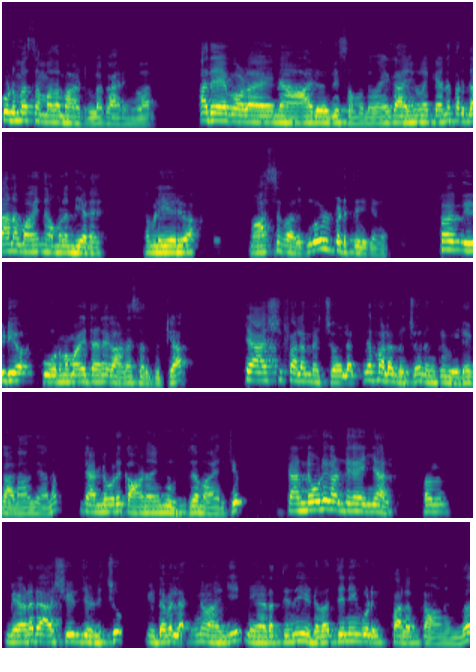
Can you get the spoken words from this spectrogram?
കുടുംബ സംബന്ധമായിട്ടുള്ള കാര്യങ്ങൾ അതേപോലെ തന്നെ ആരോഗ്യ സംബന്ധമായ കാര്യങ്ങളൊക്കെയാണ് പ്രധാനമായും നമ്മൾ എന്ത് ചെയ്യണേ? നമ്മൾ ഈ ഒരു മാസഫലത്തിൽ ഉൾപ്പെടുത്തിയിരിക്കുന്നത്. അപ്പൊ വീഡിയോ പൂർണമായി തന്നെ കാണാൻ ശ്രദ്ധിക്കുക. രാശി ഫലം വെച്ചോ ലഗ്ന ഫലം വെച്ചോ നിങ്ങൾക്ക് വീഡിയോ കാണാവുന്നതാണ്. രണ്ടും കൂടി കാണുമെങ്കിൽ ഉചിതമായിരിക്കും. രണ്ടും കൂടി കണ്ടു കഴിഞ്ഞാൽ ഇപ്പം മേടരാശിയിൽ ജനിച്ചു ഇടവ ലഗ്നമാണെങ്കിൽ മേടത്തിന് ഇടവത്തിനെയും കൂടി ഫലം കാണുന്നത്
